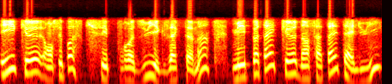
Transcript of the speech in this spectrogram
et qu'on ne sait pas ce qui s'est produit exactement, mais peut-être que dans sa tête à lui,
